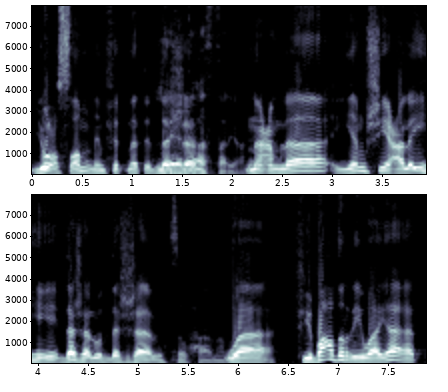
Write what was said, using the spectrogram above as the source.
يعصم من فتنة لا الدجال. يتأثر يعني. نعم لا يمشي عليه دجل الدجال. سبحان الله. وفي بعض الروايات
